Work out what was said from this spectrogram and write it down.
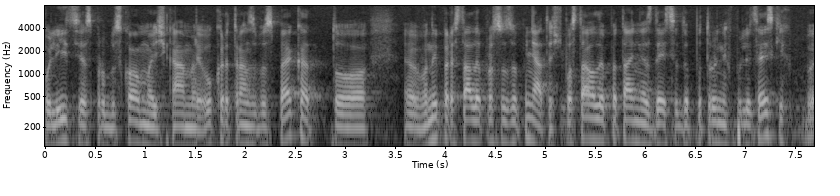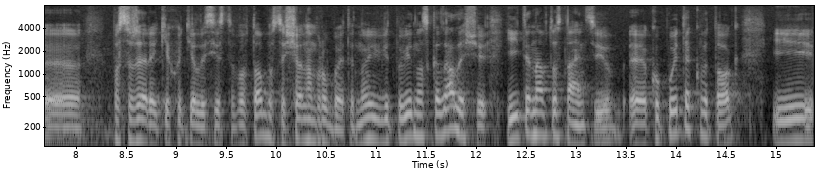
поліція з проблисковими маячками, Укртрансбезпека, то е, вони перестали просто зупинятися. Поставили питання, здається, до патрульних поліцейських е, пасажири, які хотіли сісти в автобус, що нам робити. Ну і відповідно сказали, що їдьте на автостанцію, е, купуйте квиток і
